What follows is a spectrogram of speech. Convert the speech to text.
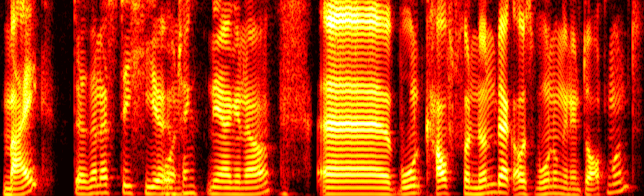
Mike Du erinnerst dich hier. Voting. Ja, genau. Äh, wohnt, kauft von Nürnberg aus Wohnungen in Dortmund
